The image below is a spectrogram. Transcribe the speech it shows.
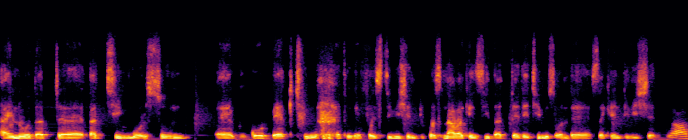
I know that uh, that team will soon uh, go back to to the first division because now I can see that the, the, team is on the second division. Yeah, I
